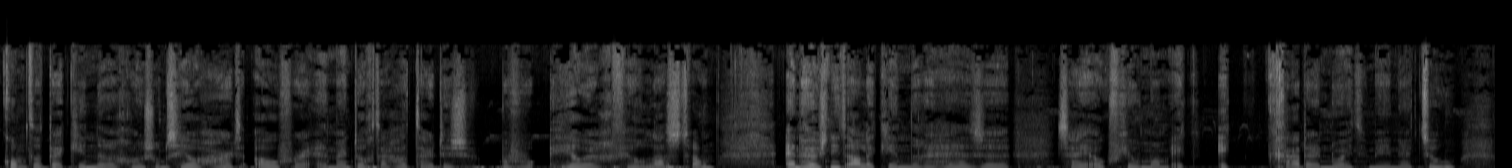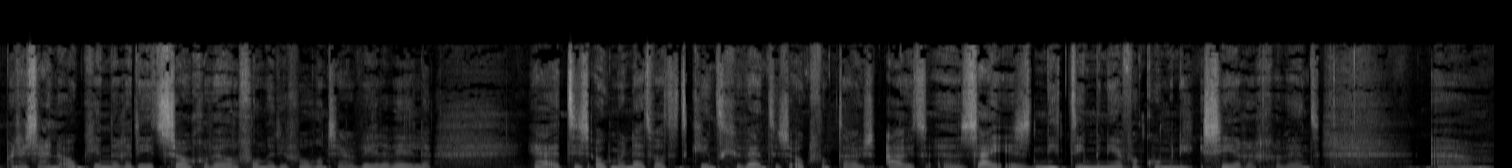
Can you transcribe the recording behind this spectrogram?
komt dat bij kinderen gewoon soms heel hard over. En mijn dochter had daar dus heel erg veel last van. En heus niet alle kinderen. Hè? Ze zei ook veel, mam, ik, ik ik ga daar nooit meer naartoe. Maar er zijn ook kinderen die het zo geweldig vonden, die volgend jaar willen willen. Ja, het is ook maar net wat het kind gewend is, ook van thuis uit. En zij is niet die manier van communiceren gewend. Um,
